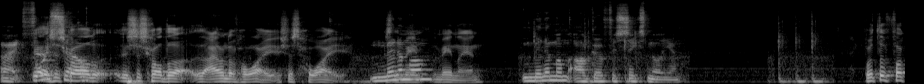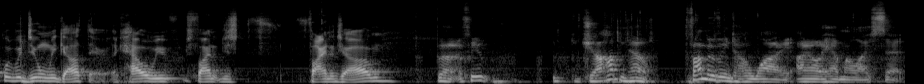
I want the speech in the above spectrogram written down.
All right, Yeah, it's just called. It's just called the, the island of Hawaii. It's just Hawaii. It's the, main, Minimum? the mainland. minimum. I'll go for six million. What the fuck would we do when we got there? Like, how would we find just find a job? Bro, if we job, no. If I'm moving to Hawaii, I already have my life set.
